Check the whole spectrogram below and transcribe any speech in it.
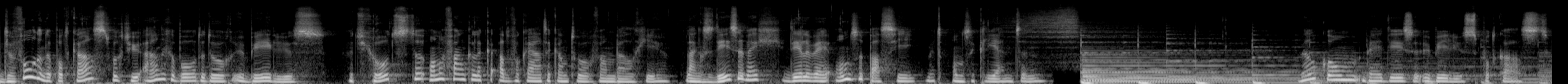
De volgende podcast wordt u aangeboden door Ubelius, het grootste onafhankelijke advocatenkantoor van België. Langs deze weg delen wij onze passie met onze cliënten. Welkom bij deze Ubelius podcast.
